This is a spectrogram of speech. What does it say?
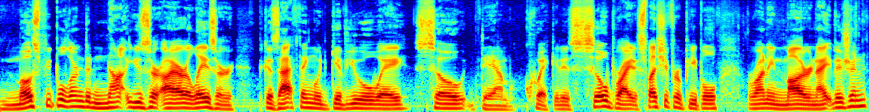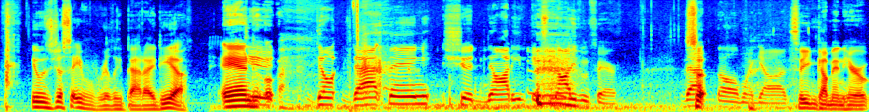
Most people learn to not use their IR laser because that thing would give you away so damn quick. It is so bright, especially for people running modern night vision. It was just a really bad idea. And Dude, don't that thing should not even it's not even fair. That, So- oh my god. So you can come in here.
